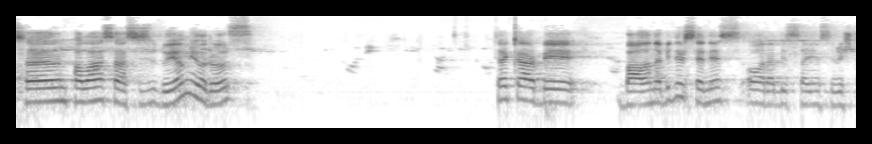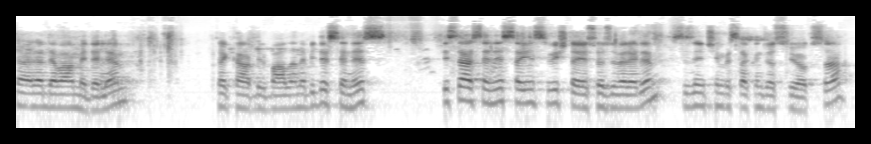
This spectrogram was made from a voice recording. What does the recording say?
Sayın Palansa sizi duyamıyoruz. Tekrar bir bağlanabilirseniz o ara biz Sayın Switch'lerle devam edelim. Tekrar bir bağlanabilirseniz. İsterseniz Sayın Switch'e sözü verelim. Sizin için bir sakıncası yoksa.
